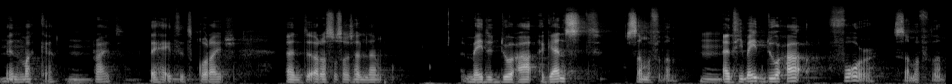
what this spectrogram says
mm. in Mecca, mm. right? They hated mm. Quraysh, and Rasulullah made a dua against some of them, and he made dua for some of them,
